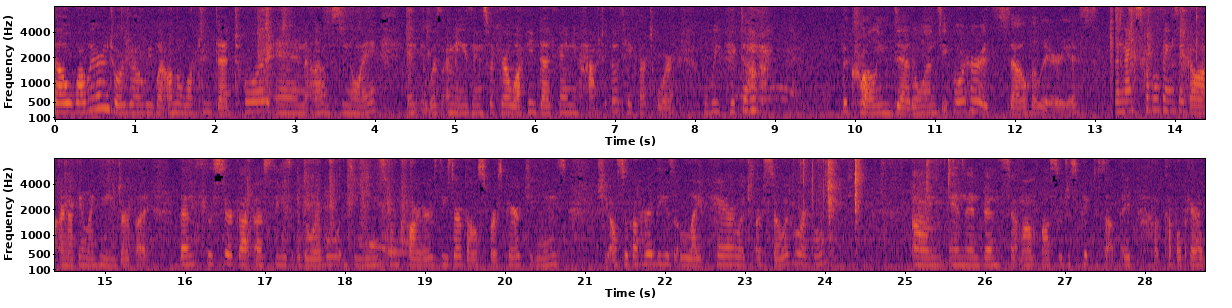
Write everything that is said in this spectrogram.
So while we were in Georgia, we went on the Walking Dead tour in um, Senoia and it was amazing. So if you're a Walking Dead fan, you have to go take that tour. We picked up the Crawling Dead onesie for her. It's so hilarious. The next couple things I got are nothing like major, but Ben's sister got us these adorable jeans from Carter's. These are Belle's first pair of jeans. She also got her these light pair, which are so adorable. Um, and then Ben's stepmom also just picked us up a, a, couple pair of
